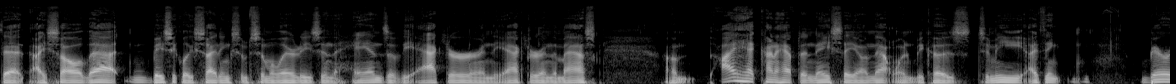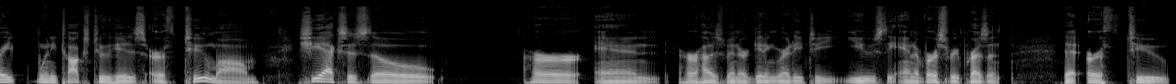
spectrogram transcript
that I saw that basically citing some similarities in the hands of the actor and the actor in the mask. Um, I kind of have to naysay on that one because to me, I think Barry, when he talks to his Earth 2 mom, she acts as though her and her husband are getting ready to use the anniversary present that Earth 2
